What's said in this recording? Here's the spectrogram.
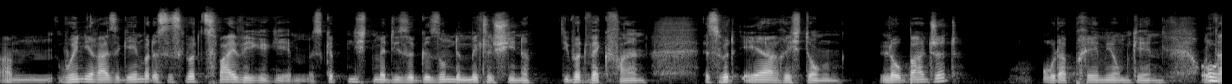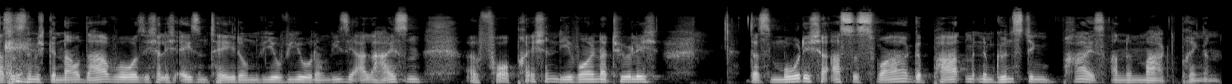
ähm, wohin die Reise gehen wird, ist, es wird zwei Wege geben. Es gibt nicht mehr diese gesunde Mittelschiene, die wird wegfallen. Es wird eher Richtung Low Budget oder Premium gehen. Und das Okay. ist nämlich genau da, wo sicherlich Ace and Tate und Vio Vio oder wie sie alle heißen, äh, vorbrechen. Die wollen natürlich das modische Accessoire gepaart mit einem günstigen Preis an den Markt bringen.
